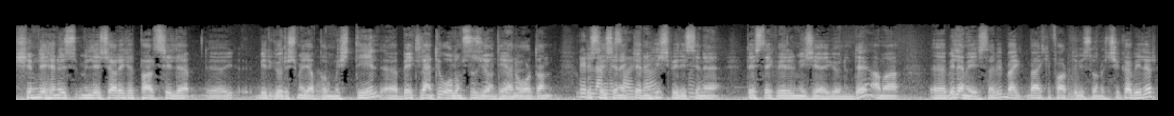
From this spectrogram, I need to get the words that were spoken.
Şimdi henüz Milliyetçi Hareket Partisi ile e, bir görüşme yapılmış değil. E, beklenti olumsuz yönde. Yani oradan Verilen bu seçeneklerin mesajlar. hiçbirisine destek verilmeyeceği yönünde ama e, bilemeyiz tabii. Belki, belki farklı bir sonuç çıkabilir.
